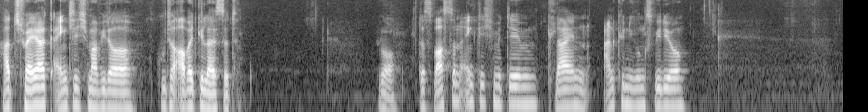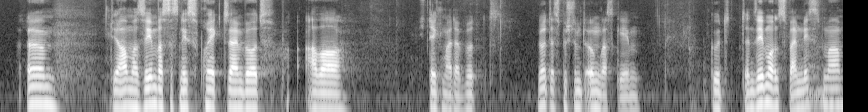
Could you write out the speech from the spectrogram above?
hat Treyarch eigentlich mal wieder gute Arbeit geleistet. Ja, das war's dann eigentlich mit dem kleinen Ankündigungsvideo. Ähm, ja, mal sehen, was das nächste Projekt sein wird. Aber ich denke mal, da wird, wird es bestimmt irgendwas geben. Gut, dann sehen wir uns beim nächsten Mal.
